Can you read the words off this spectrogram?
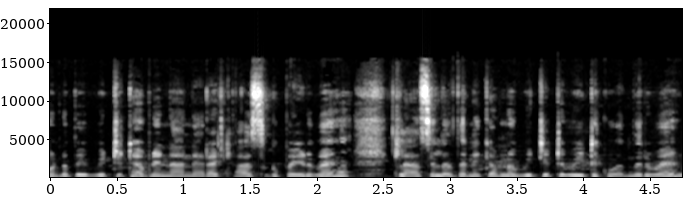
கொண்டு போய் விட்டுட்டு அப்படியே நான் நேராக கிளாஸுக்கு போயிடுவேன். கிளாஸ் இல்லாத அன்றைக்கி அவனை விட்டுட்டு வீட்டுக்கு வந்துடுவேன்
